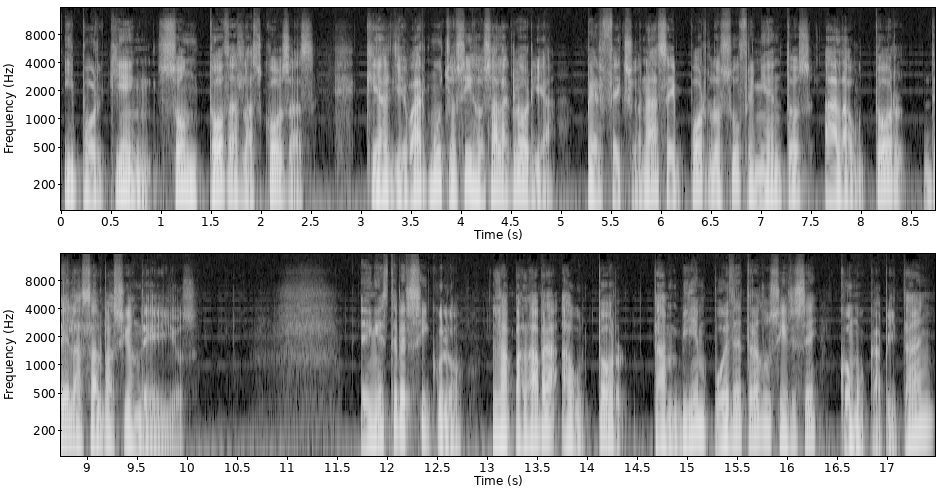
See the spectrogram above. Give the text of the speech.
y por quien son todas las cosas, que al llevar muchos hijos a la gloria, perfeccionase por los sufrimientos al autor de la salvación de ellos. En este versículo, la palabra autor también puede traducirse como capitán,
